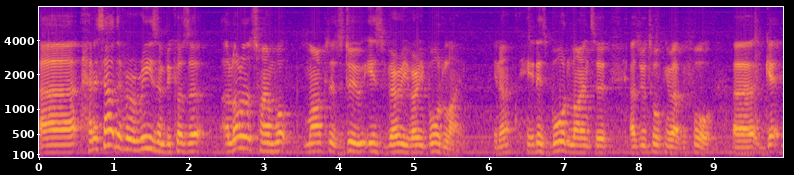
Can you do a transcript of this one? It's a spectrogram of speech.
uh, and it's out there for a reason because uh, a lot of the time what marketers do is very, very borderline. You know, it is borderline to, as we were talking about before, uh, get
